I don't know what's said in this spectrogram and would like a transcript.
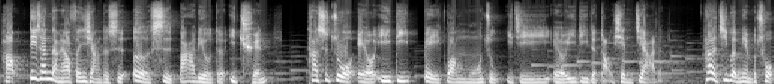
好，第三档要分享的是二四八六的一拳，它是做 LED 背光模组以及 LED 的导线架的，它的基本面不错，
